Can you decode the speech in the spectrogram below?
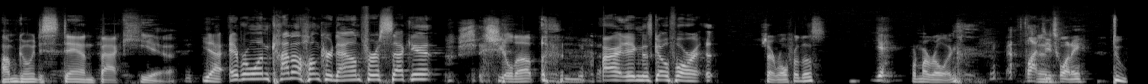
I'm going to stand back here. Yeah, everyone kind of hunker down for a second. Sh- shield up. All right, Ignis, go for it. Should I roll for this? Yeah. What am I rolling? Flat d20. Two.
